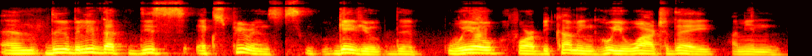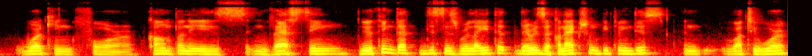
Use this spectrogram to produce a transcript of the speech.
And do you believe that this experience gave you the will for becoming who you are today? I mean, working for companies, investing. Do you think that this is related? There is a connection between this and what you were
